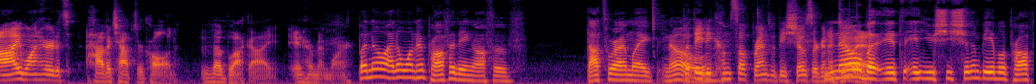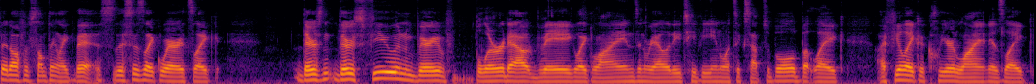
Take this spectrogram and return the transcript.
I want her to have a chapter called "The Black Eye" in her memoir. But no, I don't want her profiting off of. That's where I'm like, no. But they become self brands with these shows. They're gonna no, do it. but it's it, you. She shouldn't be able to profit off of something like this. This is like where it's like there's there's few and very blurred out, vague like lines in reality TV and what's acceptable. But like, I feel like a clear line is like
